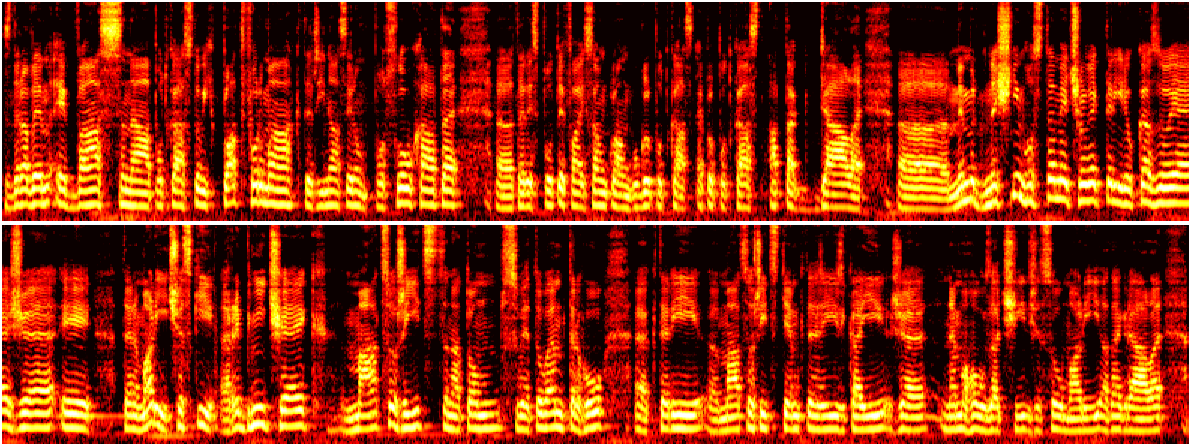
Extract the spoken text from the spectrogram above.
Zdravím i vás na podcastových platformách, kteří nás jenom posloucháte, eh, tedy Spotify, SoundCloud, Google Podcast, Apple Podcast a tak dále. Eh, mým dnešním hostem je člověk, který dokazuje, že i ten malý český rybníček má co říct na tom světovém trhu, eh, který má co říct těm, kteří říkají, že nemohou začít, že jsou malí a tak dále, eh,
